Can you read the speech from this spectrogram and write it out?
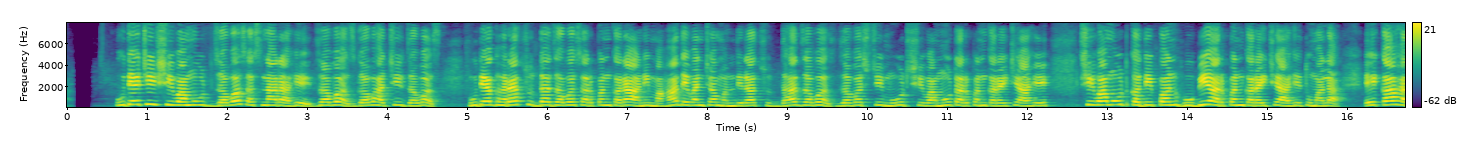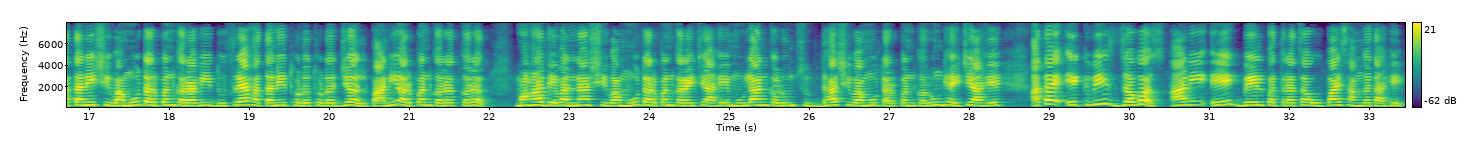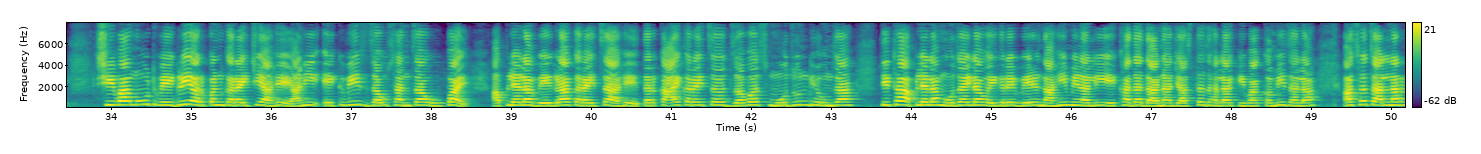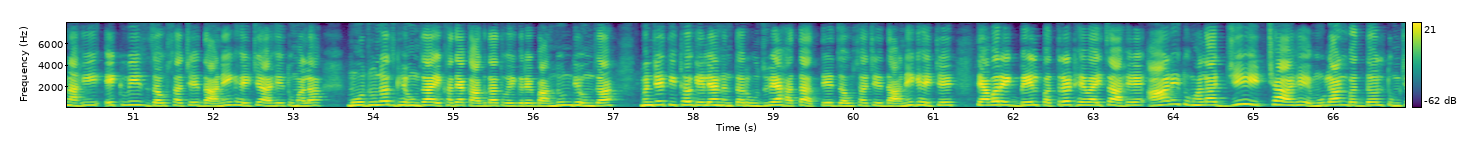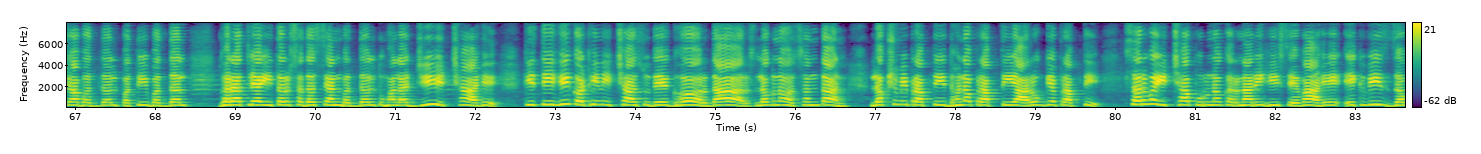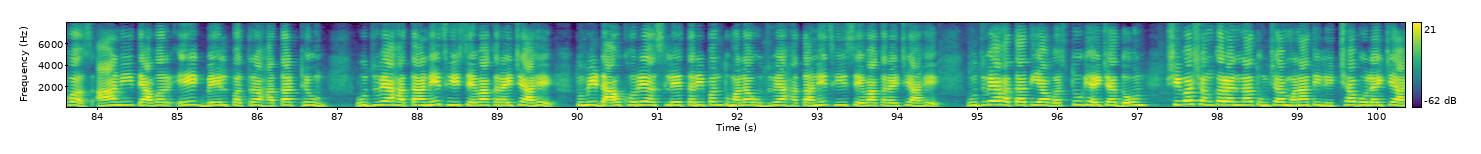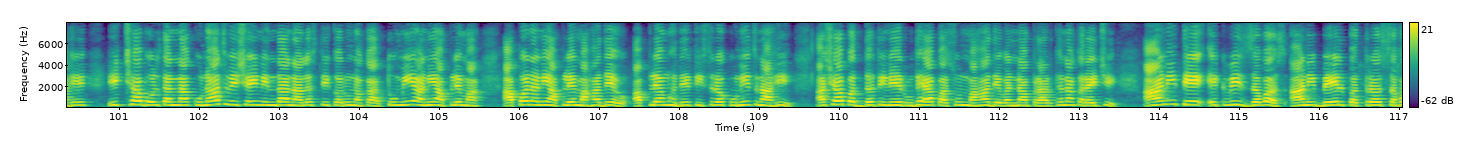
उद्याची शिवामूठ जवस असणार आहे. जवस गव्हाची जवस. उद्या घरात सुद्धा जवस अर्पण करा आणि महादेवांच्या मंदिरात सुद्धा जवस जवसची मूठ शिवामूठ अर्पण करायची आहे. शिवामूठ कधी पण हुबी अर्पण करायची आहे तुम्हाला. एका हाताने शिवामूठ अर्पण करावी दुसऱ्या हाताने थोडं थोडं जल पाणी अर्पण करत करत महादेवांना शिवामूठ अर्पण करायचे आहे. मुलांकडून सुद्धा शिवामूठ अर्पण करून घ्यायची आहे. आता एकवीस जवस आणि एक बेलपत्राचा उपाय सांगत आहे. शिवामूठ वेगळी अर्पण करायची आहे आणि एकवीस जवसांचा उपाय आपल्याला वेगळा करायचा आहे. तर काय करायचं? जवस मोजून घेऊन जा. तिथं आपल्याला मोजायला वगैरे वेळ नाही मिळाली एखादा दाना जास्त झाला किंवा कमी झाला असं चालणार नाही. एकवीस जवसाचे दाणे घ्यायचे आहे तुम्हाला मोजूनच घेऊन जा एखाद्या कागदात वगैरे बांधून घेऊन जा. म्हणजे तिथं गेल्यानंतर उजव्या हातात ते जवसाचे दाणे घ्यायचे त्यावर एक बेलपत्र ठेवायचं आहे आणि तुम्हाला जी इच्छा आहे मुलांबद्दल तुमच्याबद्दल पतीबद्दल घरातल्या इतर सदस्यांबद्दल तुम्हाला जी इच्छा आहे कितीही कठीण इच्छा असू दे घर दार लग्न संतान लक्ष्मीप्राप्ती धनप्राप्ती आरोग्यप्राप्ती सर्व इच्छा पूर्ण करणारी ही सेवा आहे. एकवीस जवस आणि त्यावर एक बेलपत्र हातात ठेवून उजव्या हातानेच ही सेवा करायची आहे. तुम्ही डावखोरे असले तरी पण तुम्हाला उजव्या हातानेच ही सेवा करायची आहे. उजव्या हातात या वस्तू घ्यायच्या दोन. शिवशंकरांना तुमच्या मनातील इच्छा बोलायची आहे. इच्छा बोलताना कुणाच विषयी निंदा नालस्ती करू नका. तुम्ही आणि आपले मा आपण आणि आपले महादेव आपल्यामध्ये तिसरं कुणीच नाही. अशा पद्धतीने हृदयापासून महादेवांना प्रार्थना करायची. आणि ते एकवीस जवस आणि बेलपत्रसह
